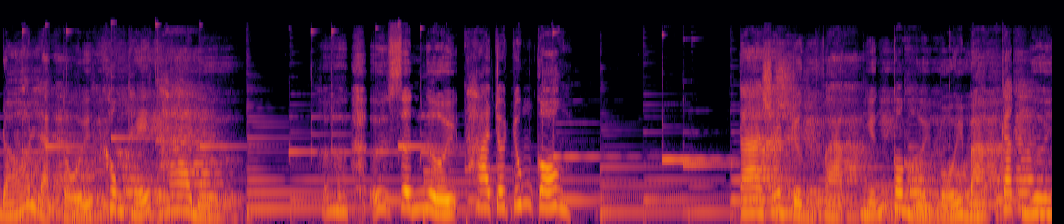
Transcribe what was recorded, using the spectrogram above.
Đó là tội không thể tha được. Ừ, xin người tha cho chúng con. Ta sẽ trừng phạt những con người bội bạc các ngươi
